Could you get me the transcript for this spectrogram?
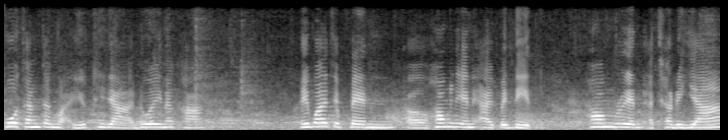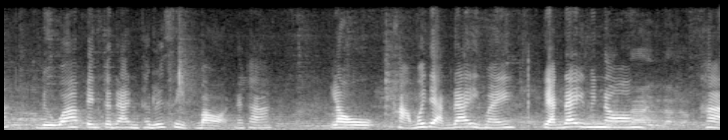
ทั่วทั้งจังหวัดอยุธยาด้วยนะคะในไม่ว่าจะเป็นเอ่อห้องเรียนไอประดิษฐ์ ห้องเรียนอัจฉริยะ หรือว่าเป็นกระดานอินเทอร์ซีบอร์ดนะคะ เราถามว่าอยากได้อีกไหม อยากได้อีกไหมน้องได้อยู่แล้วครับค่ะ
